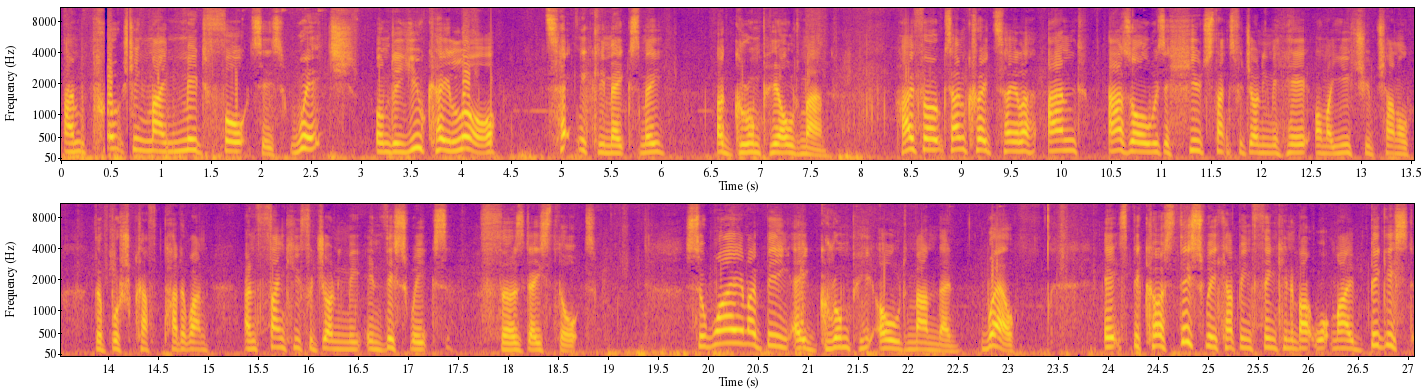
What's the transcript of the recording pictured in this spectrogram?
I'm approaching my mid 40s, which under UK law technically makes me a grumpy old man. Hi folks, I'm Craig Taylor and as always a huge thanks for joining me here on my YouTube channel, The Bushcraft Padawan and thank you for joining me in this week's Thursday's Thought. So why am I being a grumpy old man then? Well, it's because this week I've been thinking about what my biggest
